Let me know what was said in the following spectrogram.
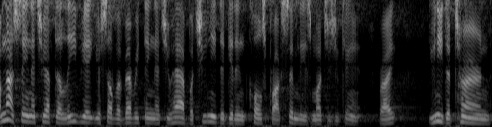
I'm not saying that you have to alleviate yourself of everything that you have, but you need to get in close proximity as much as you can, right? You need to turn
